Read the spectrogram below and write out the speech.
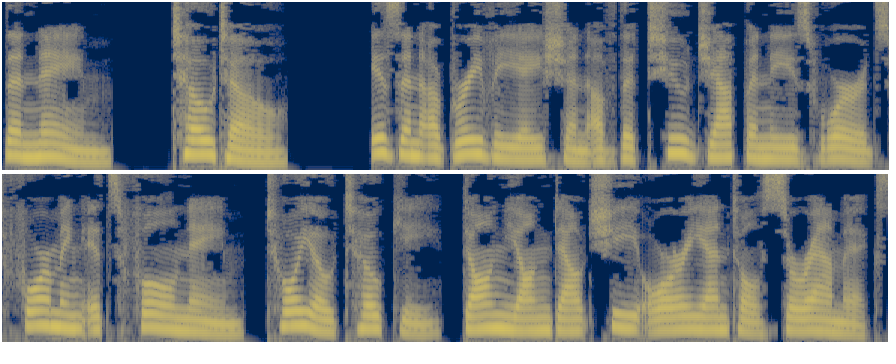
The name, Toto, is an abbreviation of the two Japanese words forming its full name, Toyo Toki, Dongyangdaochi Oriental Ceramics.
